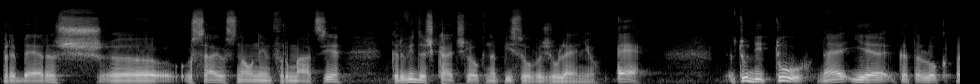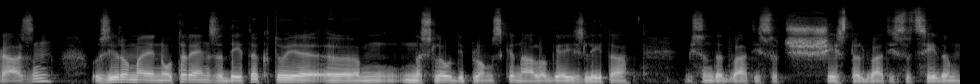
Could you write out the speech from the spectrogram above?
prebereš uh, vsaj osnovne informacije, ker vidiš, kaj je človek napisal v življenju. E, Tudi tu ne, je katalog prazen, oziroma je noter en zadetek, to je um, naslov diplomske naloge iz leta, mislim, da 2006 ali 2007,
